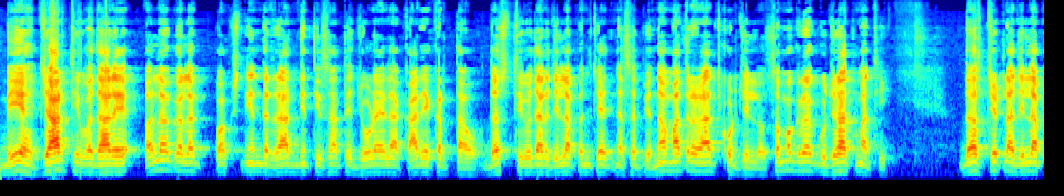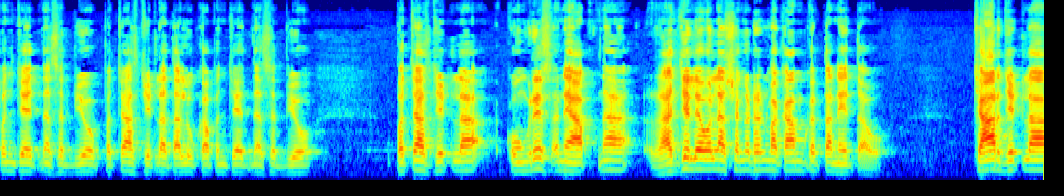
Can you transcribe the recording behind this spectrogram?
બે હજારથી વધારે અલગ અલગ પક્ષની અંદર રાજનીતિ સાથે જોડાયેલા કાર્યકર્તાઓ દસથી વધારે જિલ્લા પંચાયતના સભ્યો, ન માત્ર રાજકોટ જિલ્લો, સમગ્ર ગુજરાતમાંથી દસ જેટલા જિલ્લા પંચાયતના સભ્યો, પચાસ જેટલા તાલુકા પંચાયતના સભ્યો, પચાસ જેટલા કોંગ્રેસ અને આપના રાજ્ય લેવલના સંગઠનમાં કામ કરતા નેતાઓ, ચાર જેટલા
